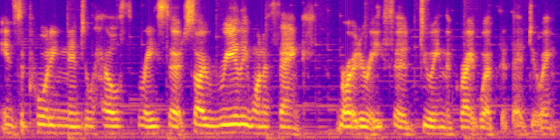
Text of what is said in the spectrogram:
in supporting mental health research. So I really want to thank Rotary for doing the great work that they're doing.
